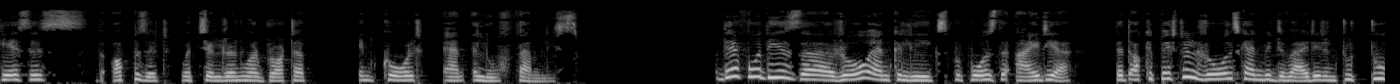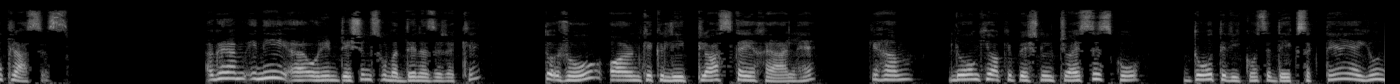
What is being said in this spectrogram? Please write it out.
case is colleagues propose children idea idea that occupational roles can be divided in classes اگر ہم انہیں کو مد نظر رکھیں تو رو اور ان کے کلیگ کلاس کا یہ خیال ہے کہ ہم لوگوں کی آکوپیشنل چوائسیز کو دو طریقوں سے دیکھ سکتے ہیں یا یوں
